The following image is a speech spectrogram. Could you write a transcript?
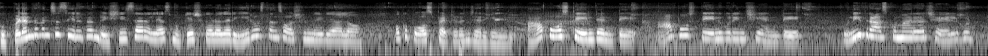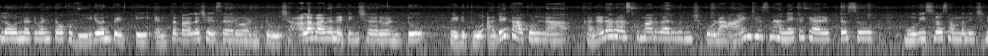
గుప్పెడంత మంచి శిల్పం. రిషి సార్ అలియాస్ ముఖేష్ గౌడ గారు ఈరోజు తన సోషల్ మీడియాలో ఒక పోస్ట్ పెట్టడం జరిగింది. ఆ పోస్ట్ ఏంటంటే ఆ పోస్ట్ దేని గురించి అంటే పునీత్ రాజ్ కుమార్ గారు చైల్డ్హుడ్లో ఉన్నటువంటి ఒక వీడియోని పెట్టి ఎంత బాగా చేశారు అంటూ చాలా బాగా నటించారు అంటూ పెడుతూ అదే కాకుండా కన్నడ రాజ్ కుమార్ గారి గురించి కూడా ఆయన చేసిన అనేక క్యారెక్టర్స్ మూవీస్లో సంబంధించిన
